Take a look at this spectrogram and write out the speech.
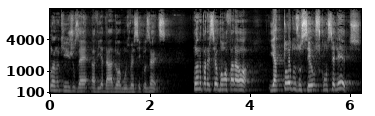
plano que José havia dado alguns versículos antes. O plano pareceu bom a Faraó e a todos os seus conselheiros.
